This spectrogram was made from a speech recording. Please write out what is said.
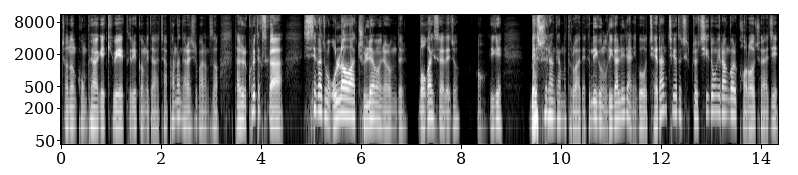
저는 공평하게 기회 드릴 겁니다. 자, 판단 잘 하시길 바라면서 다시 우리 코르텍스가 시세가 좀 올라와 주려면 여러분들 뭐가 있어야 되죠? 어, 이게 매수세라는 게 한번 들어와야 돼. 근데 이건 우리가 할 일이 아니고 재단 측에서 직접 시동이란 걸 걸어줘야지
